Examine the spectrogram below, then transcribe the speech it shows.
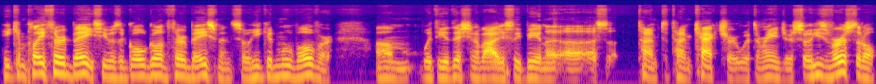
He can play third base. He was a Gold Glove third baseman, so he could move over um, with the addition of obviously being a, time to time catcher with the Rangers. So he's versatile.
